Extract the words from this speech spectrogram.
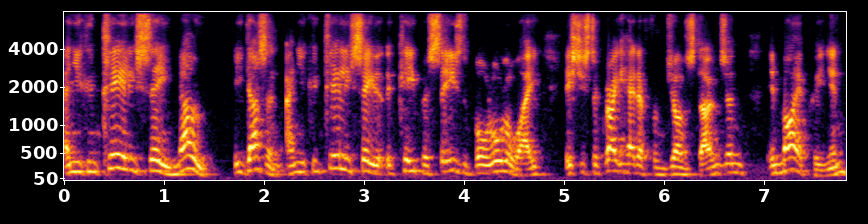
And you can clearly see no, he doesn't. And you can clearly see that the keeper sees the ball all the way. It's just a great header from John Stones, and in my opinion,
